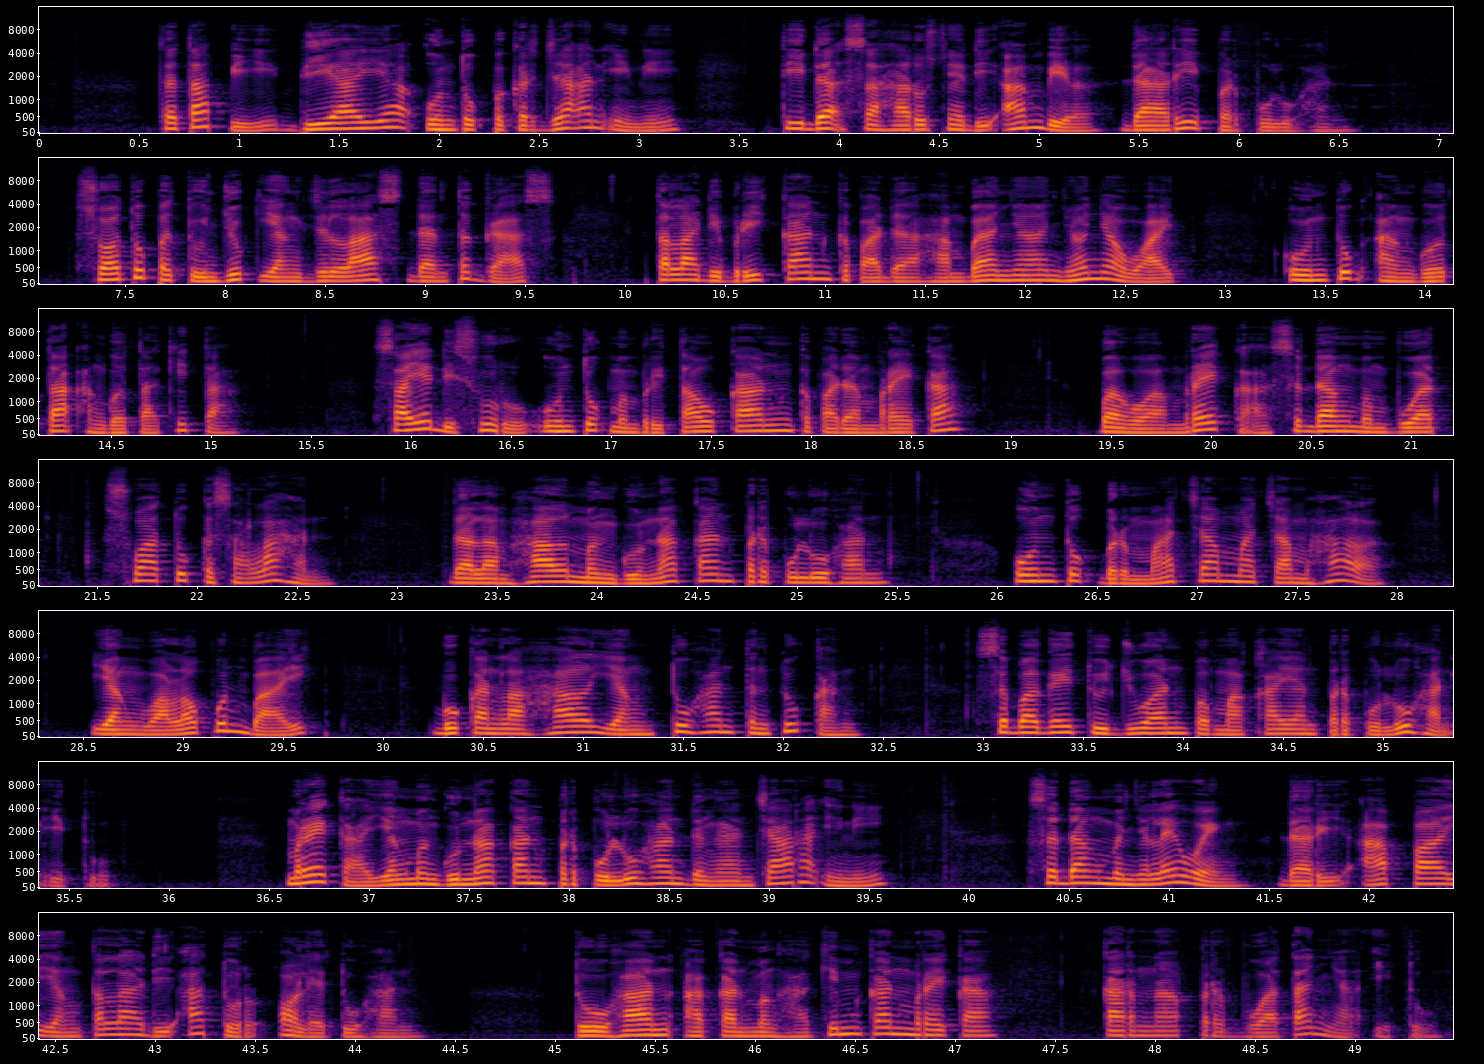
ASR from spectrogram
Tetapi biaya untuk pekerjaan ini tidak seharusnya diambil dari perpuluhan. Suatu petunjuk yang jelas dan tegas telah diberikan kepada hambanya Nyonya White untuk anggota-anggota kita. Saya disuruh untuk memberitahukan kepada mereka bahwa mereka sedang membuat suatu kesalahan dalam hal menggunakan perpuluhan untuk bermacam-macam hal yang walaupun baik bukanlah hal yang Tuhan tentukan sebagai tujuan pemakaian perpuluhan itu. Mereka yang menggunakan perpuluhan dengan cara ini sedang menyeleweng dari apa yang telah diatur oleh Tuhan. Tuhan akan menghakimkan mereka karena perbuatannya itu.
